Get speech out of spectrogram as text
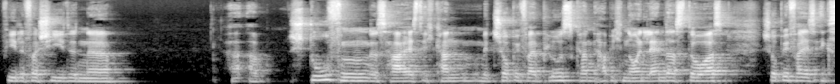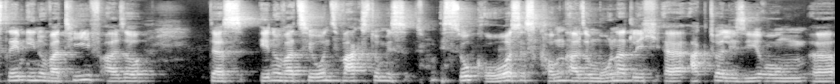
viele verschiedene Stufen. Das heißt, ich kann mit Shopify Plus kann, habe ich neun Länderstores. Shopify ist extrem innovativ. Also das Innovationswachstum ist, ist so groß. Es kommen also monatlich äh, Aktualisierungen, äh,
